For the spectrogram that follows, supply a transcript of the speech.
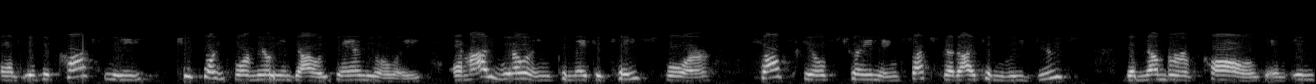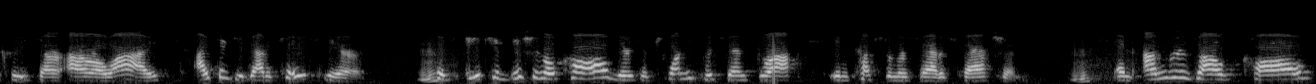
And if it costs me $2.4 million annually, am I willing to make a case for soft skills training such that I can reduce the number of calls and increase our ROI? I think you've got a case there. Mm-hmm. Because each additional call, there's a 20% drop in customer satisfaction. Mm-hmm. An unresolved call,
